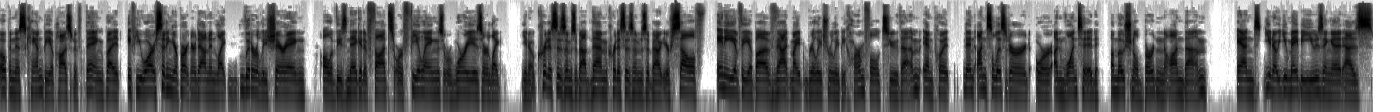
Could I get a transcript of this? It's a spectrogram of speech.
openness can be a positive thing. But if you are sitting your partner down and like literally sharing all of these negative thoughts or feelings or worries or like, you know, criticisms about them, criticisms about yourself, any of the above, that might really truly be harmful to them and put an unsolicited or unwanted emotional burden on them. And, you know, you may be using it as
